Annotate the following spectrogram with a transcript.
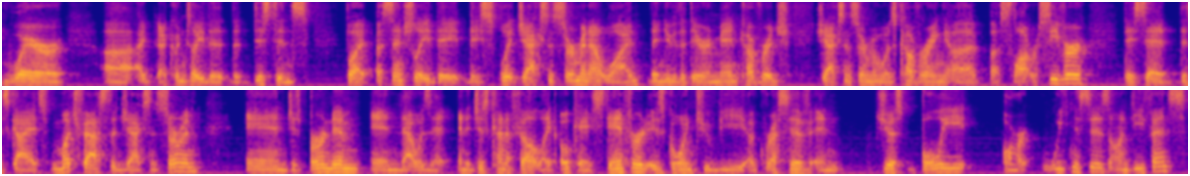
where uh, I, I couldn't tell you the the distance, but essentially they they split Jackson Sirmon out wide. They knew that they were in man coverage. Jackson Sirmon was covering a, a slot receiver. They said this guy is much faster than Jackson Sirmon and just burned him and that was it and it just kind of felt like okay stanford is going to be aggressive and just bully our weaknesses on defense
